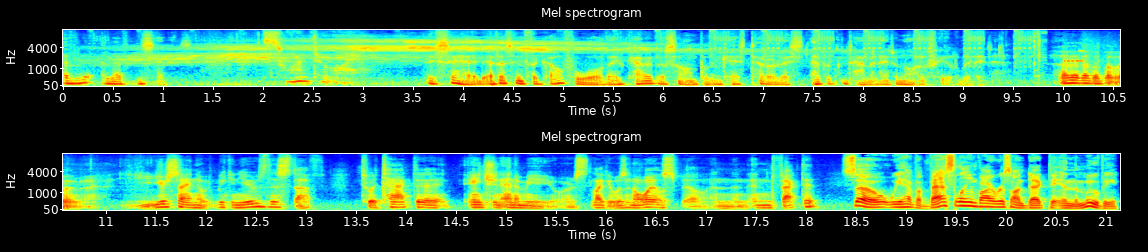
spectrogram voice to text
every 11 seconds. It swarmed through oil. They said ever since the Gulf War, they've carried a sample in case terrorists ever contaminate an oil field with it. You're saying that we can use this stuff to attack the ancient enemy of yours, like it was an oil spill, and, and, and infect it? So we have a Vaseline virus on deck to end the movie,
